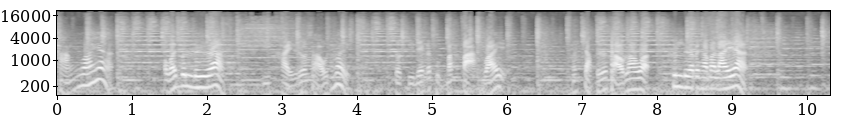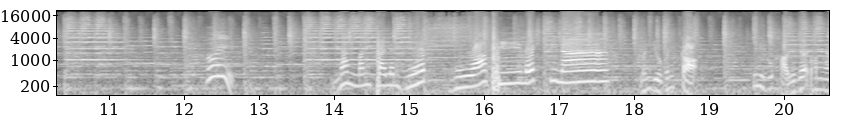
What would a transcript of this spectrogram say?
ขังไว้อะเอาไว้บนเรือ มีไข่ไดโนเสาร์ด้วยเจ้าทีเล็กก็ถูกมัดปากไว้ มันจับไดโนเสาร์เราอะขึ้นเรือไปทำอะไรอะ เฮ้ย นั่นมันไซเลนเฮดหัวทีเล็กนี่นามันอยู่บนเกาะ ที่มีภูเขาเยอะๆทำไง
